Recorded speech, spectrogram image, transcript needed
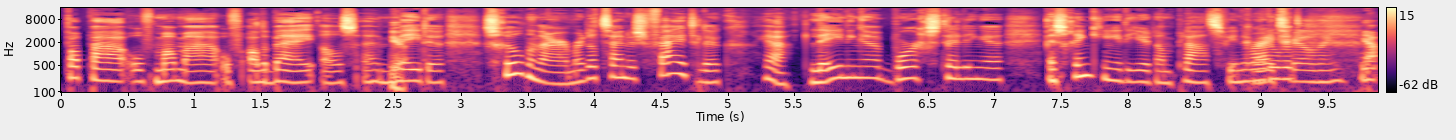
papa of mama of allebei als eh, mede-schuldenaar. Maar dat zijn dus feitelijk ja, leningen, borgstellingen en schenkingen die er dan plaatsvinden. Waardoor het Kwijtschelding. Ja.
